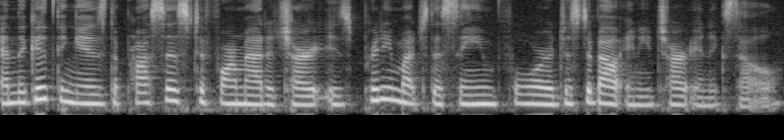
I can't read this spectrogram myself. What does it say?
And the good thing is the process to format a chart is pretty much the same for just about any chart in Excel.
